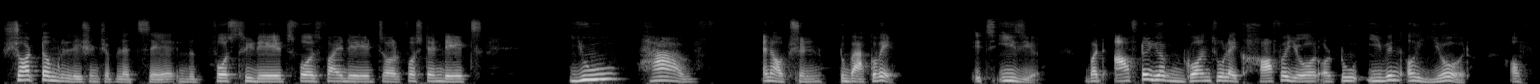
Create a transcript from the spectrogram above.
short term relationship let's say in the first 3 dates first 5 dates or first 10 dates you have an option to back away. It's easier. But after you have gone through like half a year or two even a year of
